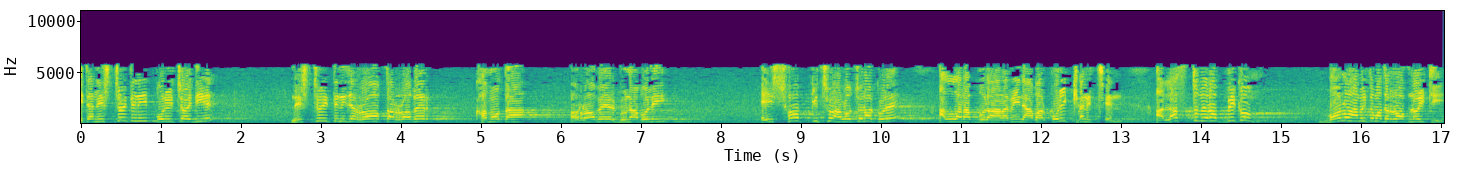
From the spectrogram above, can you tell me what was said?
এটা নিশ্চয়ই তিনি পরিচয় দিয়ে, নিশ্চয়ই তিনি যে রব তার রবের ক্ষমতা, রবের গুণাবলী, এই সব কিছু আলোচনা করে আল্লাহ রাব্বুল আলমিন আবার পরীক্ষা নিচ্ছেন। আল্লাহ রব্বিকুম বলো আমি তোমাদের রব নই কি?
